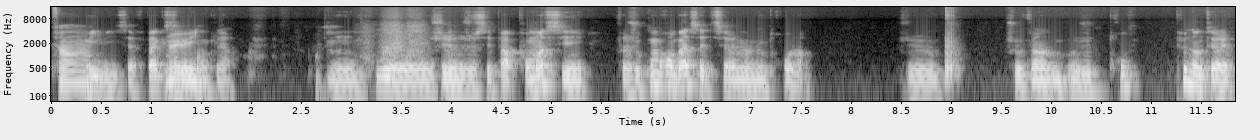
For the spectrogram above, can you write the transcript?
Enfin. Oui, mais ils savent pas que c'est oui. en clair. Mais du coup, euh, je, je sais pas. Pour moi, c'est. Enfin, je comprends pas cette cérémonie trop là. Je, je, enfin, je trouve peu d'intérêt.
